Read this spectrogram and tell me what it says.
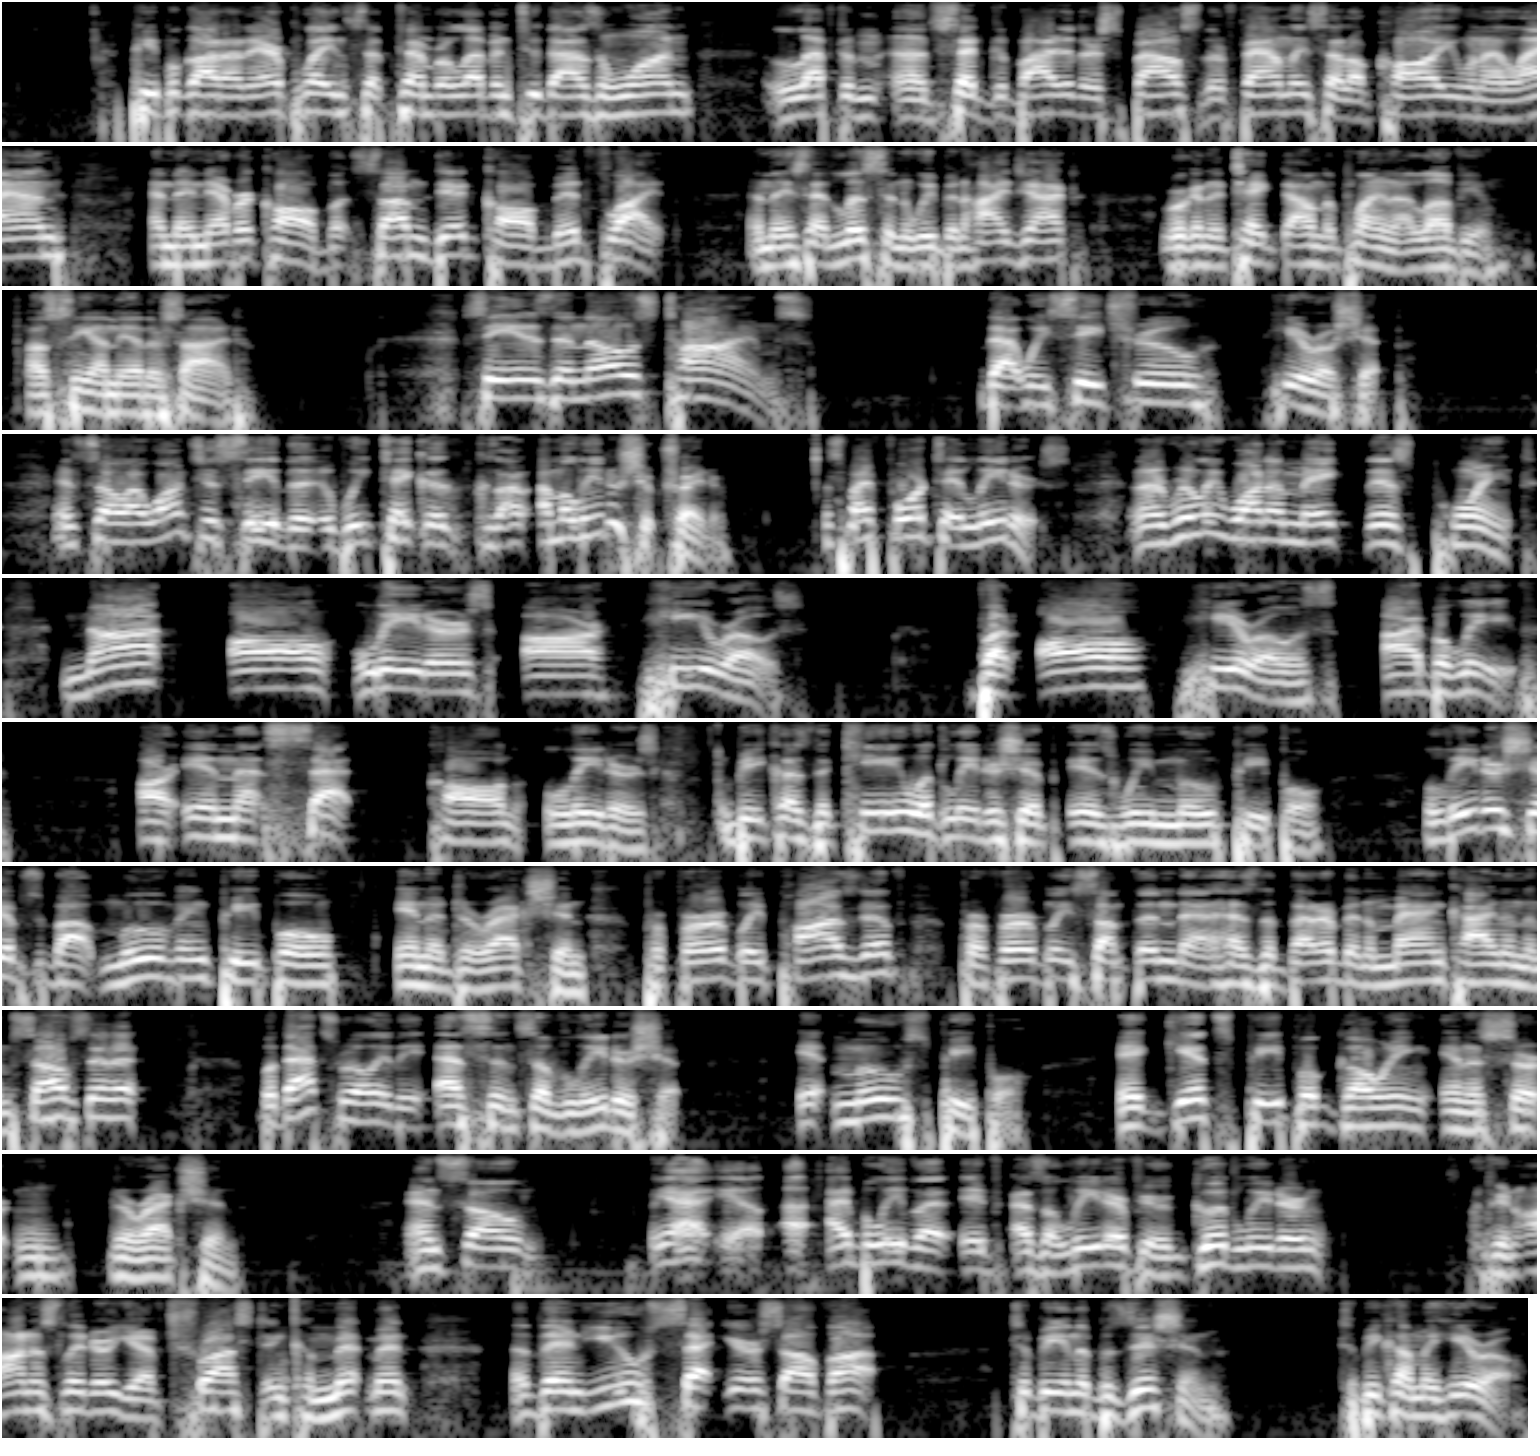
People got on airplanes September 11, 2001, left them, uh, said goodbye to their spouse, their family, said, I'll call you when I land and they never called. But some did call mid flight and they said, Listen, we've been hijacked. We're going to take down the plane. I love you. I'll see you on the other side. See, it is in those times that we see true heroship. And so I want you to see that if we take a, because I'm a leadership trainer, it's my forte, leaders. And I really want to make this point. Not all leaders are heroes, but all heroes I believe, are in that set called leaders because the key with leadership is we move people. Leadership's about moving people in a direction, preferably positive, preferably something that has the betterment of mankind and themselves in it. But that's really the essence of leadership. It moves people. It gets people going in a certain direction. And so, yeah, I believe that if, as a leader, if you're a good leader, if you're an honest leader, you have trust and commitment, then you set yourself up to be in the position to become a hero.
